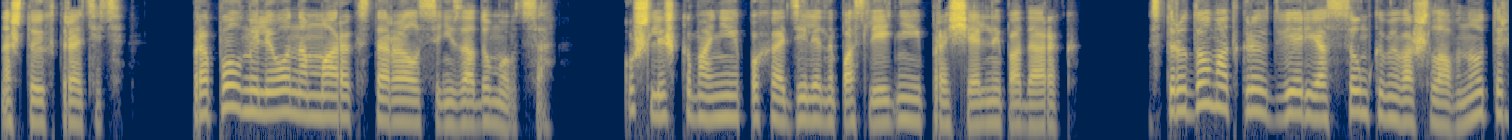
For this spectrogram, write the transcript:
на что их тратить. Про полмиллиона марок старалась не задумываться. Уж слишком они походили на последний прощальный подарок. С трудом открыв дверь, я с сумками вошла внутрь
